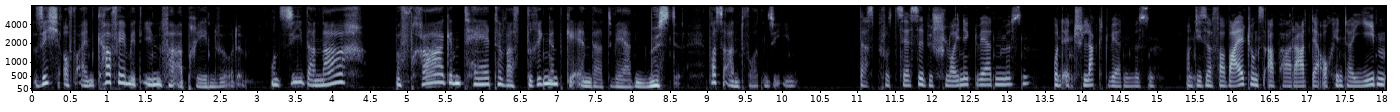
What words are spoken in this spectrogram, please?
sich auf einen Kaffee mit Ihnen verabreden würde und Sie danach befragen täte, was dringend geändert werden müsste, was antworten Sie ihm? dass Prozesse beschleunigt werden müssen und entschlackt werden müssen. Und dieser Verwaltungsapparat, der auch hinter jedem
